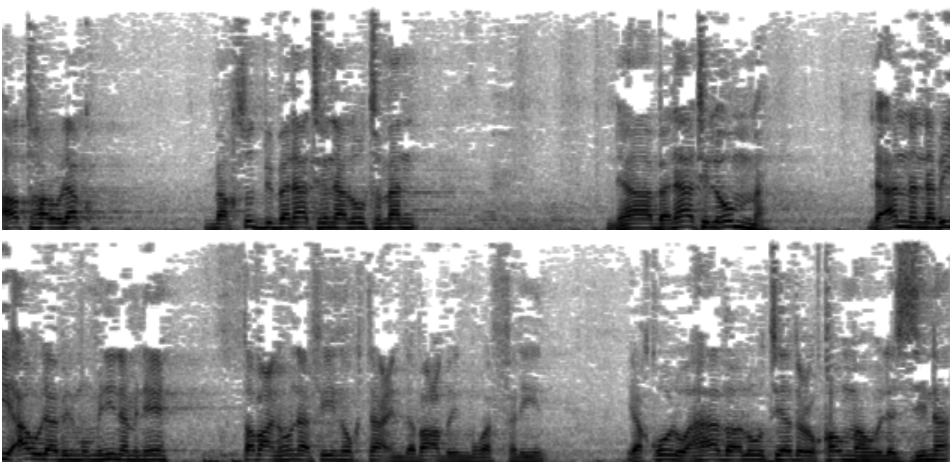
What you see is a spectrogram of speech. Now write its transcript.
أطهر لكم. المقصود ببنات هنا لوط من؟ يا بنات الأمة. لأن النبي أولى بالمؤمنين من إيه؟ طبعا هنا في نكتة عند بعض المغفلين يقول وهذا لوط يدعو قومه إلى الزنا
